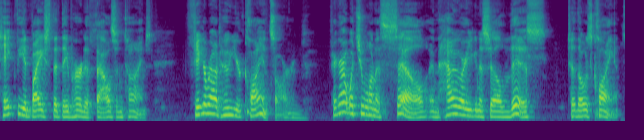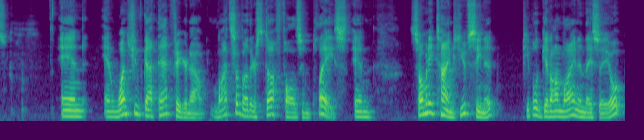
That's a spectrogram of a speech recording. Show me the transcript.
take the advice that they've heard a thousand times. Figure out who your clients are. Hmm. Figure out what you want to sell and how are you going to sell this to those clients. And and once you've got that figured out, lots of other stuff falls in place. And so many times you've seen it, people get online and they say, "Oh,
